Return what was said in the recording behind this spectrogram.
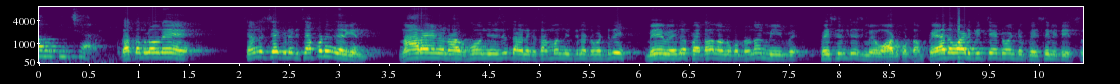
ఆరోపించారు. గతంలోనే చంద్రశేఖర్ రెడ్డి చెప్పడం జరిగింది. నారాయణ నాకు ఫోన్ చేసి దానికి సంబంధించినటువంటిది మేము ఏదో పెట్టాలనుకుంటున్నాం మీ ఫెసిలిటీస్ మేము వాడుకుంటాం. పేదవాడికి ఇచ్చేటువంటి ఫెసిలిటీస్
